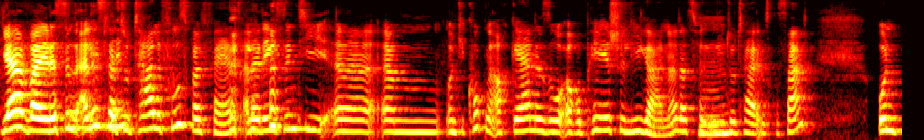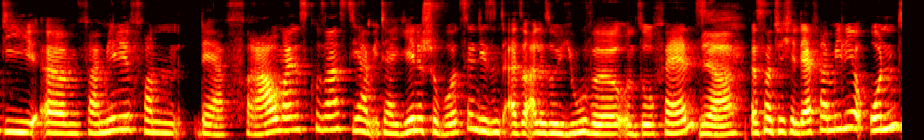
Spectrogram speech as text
Ja, weil das sind alles da totale Fußballfans. Allerdings sind die äh, ähm, und die gucken auch gerne so europäische Liga, ne? Das finden mhm. die total interessant. Und die ähm, Familie von der Frau meines Cousins, die haben italienische Wurzeln. Die sind also alle so Juve und so Fans. Ja. Das ist natürlich in der Familie. Und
